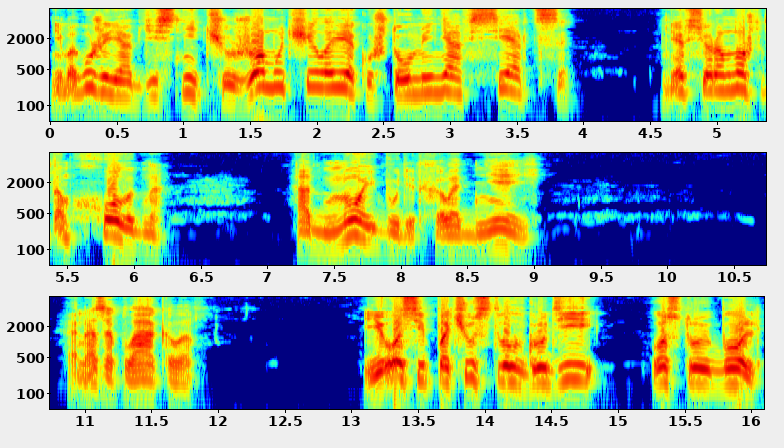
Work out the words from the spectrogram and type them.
Не могу же я объяснить чужому человеку, что у меня в сердце мне все равно, что там холодно. Одной будет холодней. Она заплакала. Иосип почувствовал в груди острую боль.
